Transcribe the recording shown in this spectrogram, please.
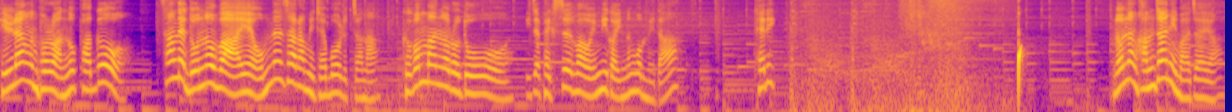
딜량은 별로 안 높아도 상대 노노바 아예 없는 사람이 돼버렸잖아. 그것만으로도 이제 백스가 의미가 있는 겁니다. 테릭. 너는 감전이 맞아요.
